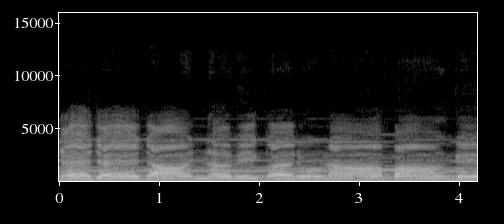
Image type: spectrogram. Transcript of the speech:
जय जय जाह्नवि करुणापाङ्गे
